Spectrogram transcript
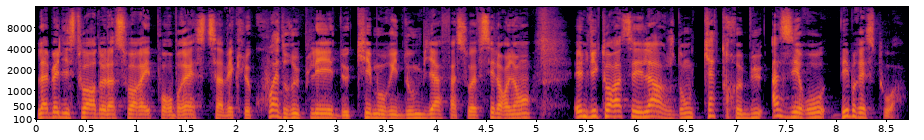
La belle histoire de la soirée pour Brest avec le quadruplé de Kemori Doumbia face au FC Lorient et une victoire assez large, donc 4 buts à 0 des Brestois.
